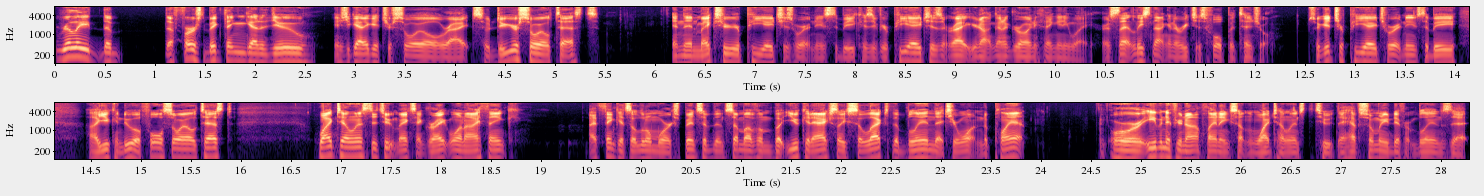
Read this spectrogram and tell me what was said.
really the the first big thing you got to do is you got to get your soil right. So do your soil tests and then make sure your pH is where it needs to be because if your pH isn't right, you're not going to grow anything anyway, or it's at least not going to reach its full potential. So get your pH where it needs to be. Uh, you can do a full soil test. Whitetail Institute makes a great one, I think. I think it's a little more expensive than some of them, but you can actually select the blend that you're wanting to plant. Or even if you're not planting something Whitetail Institute, they have so many different blends that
